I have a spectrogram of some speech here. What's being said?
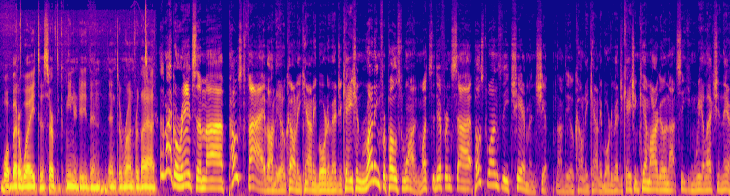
what better way to serve the community than, than to run for that? Michael Ransom, uh, post five on the Oconee County Board of Education, running for post one. What's the difference? Uh, post one's the chairmanship of the Oconee County Board of Education. Kim Argo not seeking reelection there.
